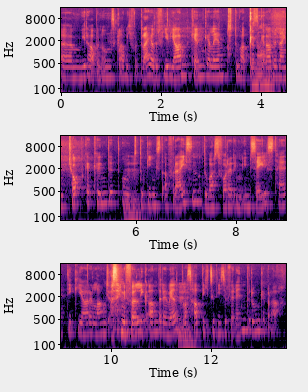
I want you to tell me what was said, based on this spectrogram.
Ähm, wir haben uns, glaube ich, vor drei oder vier Jahren kennengelernt. Du hattest genau. gerade deinen Job gekündigt und mhm. du gingst auf Reisen. Du warst vorher im, im Sales tätig jahrelang. Also eine völlig andere Welt. Mhm. Was hat dich zu dieser Veränderung gebracht?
